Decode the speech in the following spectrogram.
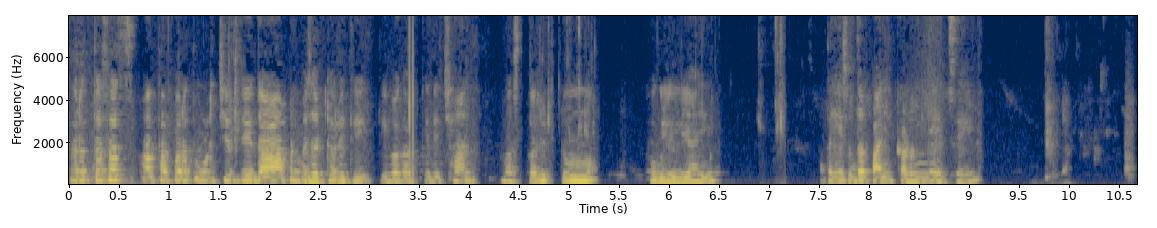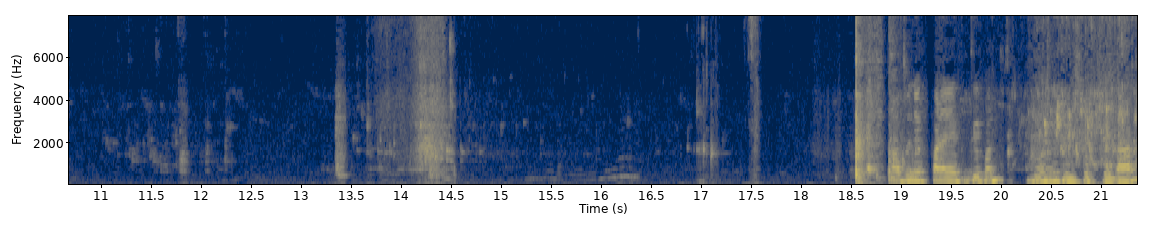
तर तसंच आता परत उडची जी डाळ आपण भिजत ठेवली होती ती बघा किती छान मस्त अशी फुगलेली आहे. आता हे सुद्धा पाणी काढून घ्यायचं आहे. अजून एक पाणी ते पण दोन्ही तुम्ही शकतो डाळ.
